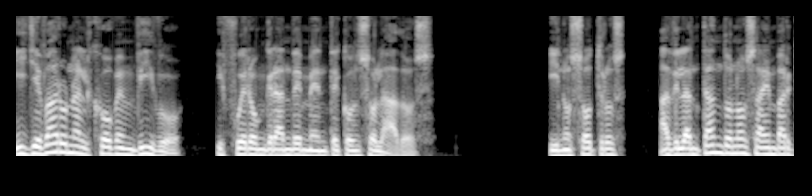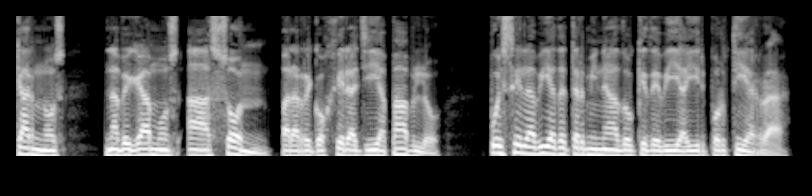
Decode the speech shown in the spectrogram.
Y llevaron al joven vivo, y fueron grandemente consolados. Y nosotros, adelantándonos a embarcarnos, navegamos a Asón para recoger allí a Pablo, pues él había determinado que debía ir por tierra.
